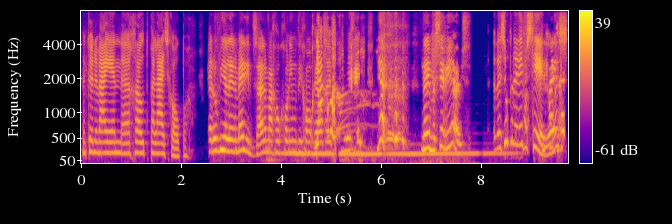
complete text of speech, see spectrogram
Dan kunnen wij een eh, groot paleis kopen. En het hoeft niet alleen een medium te zijn, er mag ook gewoon iemand die gewoon geld Ja, heeft. Ja. Nee, maar serieus. We zoeken een investeerder, jongens.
